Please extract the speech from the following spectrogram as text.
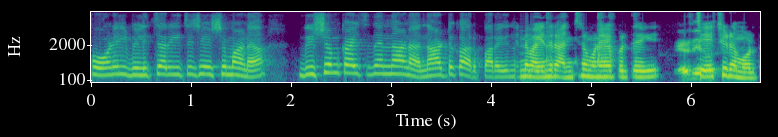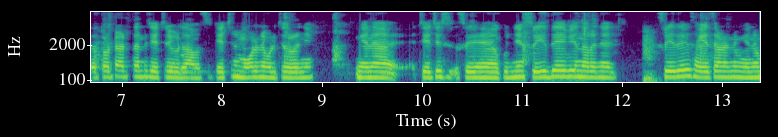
ഫോണിൽ വിളിച്ചറിയിച്ച ശേഷമാണ് വിഷം കഴിച്ചതെന്നാണ് നാട്ടുകാർ പറയുന്നത്. പിന്നെ വൈകുന്നേരം അഞ്ചര മണിയായപ്പോഴത്തേക്ക് ചേച്ചിയുടെ മോൾ തൊട്ടടുത്ത എന്റെ ചേച്ചിയുടെ വീട് താമസിച്ചു. ചേച്ചിയുടെ മോളിനെ വിളിച്ചു പറഞ്ഞ് ഇങ്ങനെ ചേച്ചി കുഞ്ഞ് ശ്രീദേവി എന്ന് പറഞ്ഞ ശ്രീദേവി സഹിച്ചാണെങ്കിലും ഇങ്ങനെ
